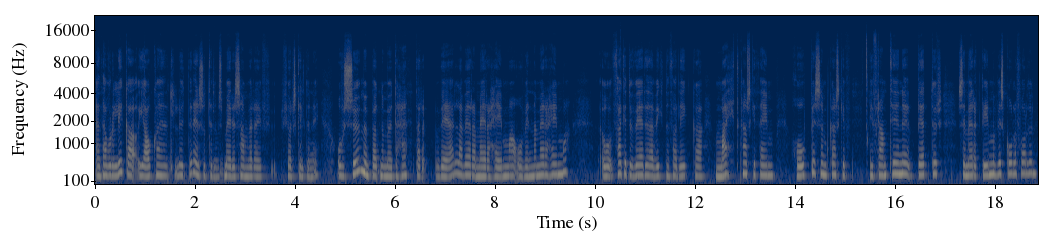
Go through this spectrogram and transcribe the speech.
en það voru líka í ákvæðin hlutir eins og til dæmis meiri samvera í fjölskyldunni. Og sumum börnum auðvitað hendar vel að vera meira heima og vinna meira heima. Og það getur verið að við getum þá líka mætt kannski þeim hópi sem kannski í framtíðinu betur sem er að glíma við skólaforðun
